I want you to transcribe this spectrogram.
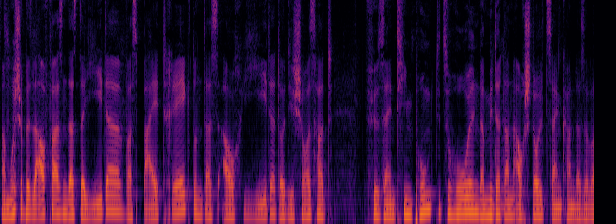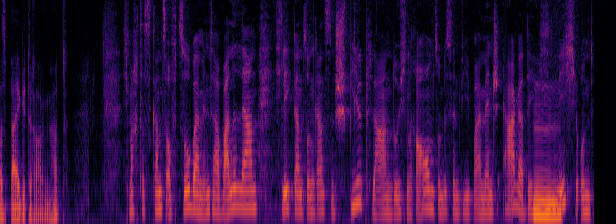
man muss schon ein bisschen aufpassen, dass da jeder was beiträgt und dass auch jeder da die Chance hat, für sein Team Punkte zu holen, damit er dann auch stolz sein kann, dass er was beigetragen hat. Ich mache das ganz oft so beim Intervalle lernen. Ich lege dann so einen ganzen Spielplan durch den Raum, so ein bisschen wie bei Mensch ärger dich mhm. nicht. Und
